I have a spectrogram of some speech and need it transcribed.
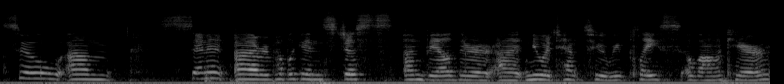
So, um, Senate uh, Republicans just unveiled their uh, new attempt to replace Obamacare,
